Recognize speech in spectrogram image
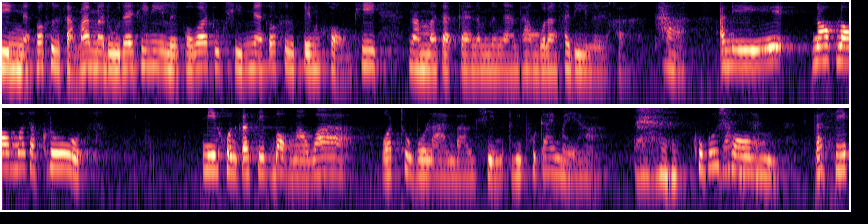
ริงๆเนี่ยก็คือสามารถมาดูได้ที่นี่เลยเพราะว่าทุกชิ้นเนี่ยก็คือเป็นของที่นำมาจากการดำเนินงานทางโบราณคดีเลยค่ะ ค่ะ อันนี้นอกรอบเมื่อสักครู่ มีคนกระซิบบอกมาว่า วัตถุโบราณบางชิ้น อันนี้พูดได้ไหมคะคุณผู้ชม กระซิบ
